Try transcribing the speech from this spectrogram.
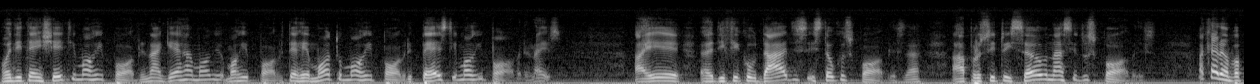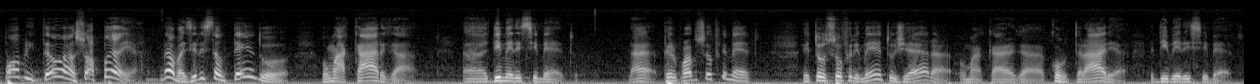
Onde tem enchente morre pobre. Na guerra morre, morre pobre. Terremoto morre pobre. Peste morre pobre, não é isso? Aí uh, dificuldades estão com os pobres. Né? A prostituição nasce dos pobres. Ah, caramba, pobre então só apanha. Não, mas eles estão tendo uma carga uh, de merecimento, né? pelo próprio sofrimento. Então, o sofrimento gera uma carga contrária de merecimento.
